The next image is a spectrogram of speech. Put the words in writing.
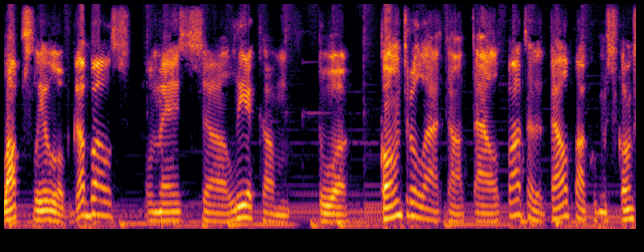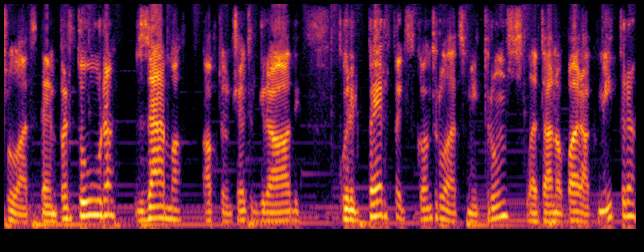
labs lielopu gabals, un mēs uh, liekam to kontrolētā telpā, tātad telpā, kur mums ir kontrolēta temperatūra, zema, aptuveni 4 grādi, kur ir perfekts kontrolēts mitrums, lai tā nav pārāk mitra,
